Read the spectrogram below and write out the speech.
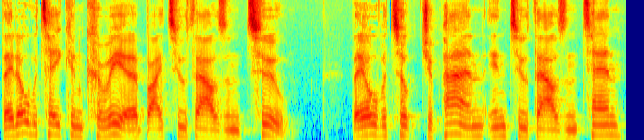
They'd overtaken Korea by 2002. They overtook Japan in 2010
